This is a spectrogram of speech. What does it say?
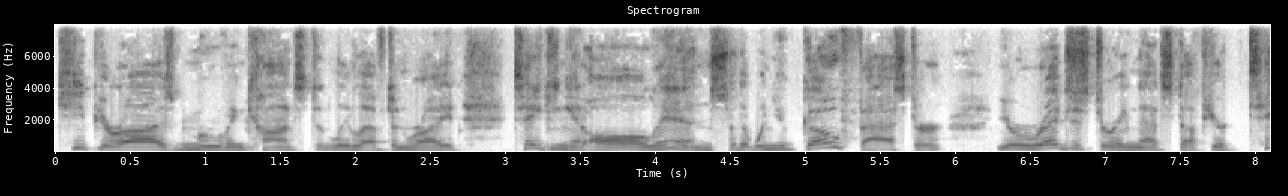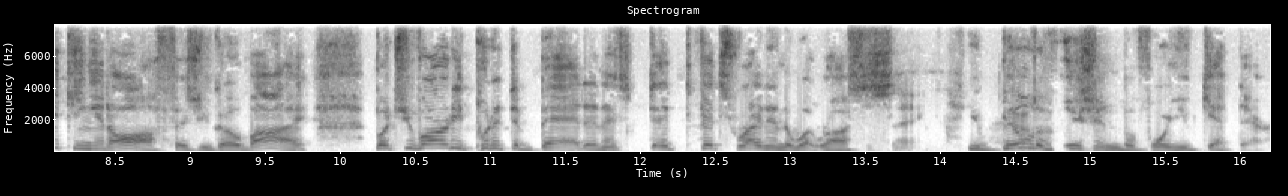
keep your eyes moving constantly left and right taking it all in so that when you go faster you're registering that stuff you're ticking it off as you go by but you've already put it to bed and it's, it fits right into what ross is saying. You build yeah. a vision before you get there.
